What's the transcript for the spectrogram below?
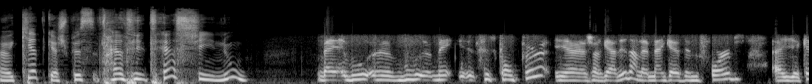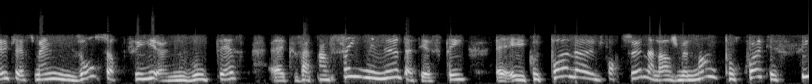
un kit que je puisse faire des tests chez nous. Ben vous, euh, vous mais c'est ce qu'on peut. Et euh, j'ai regardé dans le magazine Forbes euh, il y a quelques semaines, ils ont sorti un nouveau test que ça prend cinq minutes à tester et il coûte pas là, une fortune. Alors je me demande pourquoi que si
